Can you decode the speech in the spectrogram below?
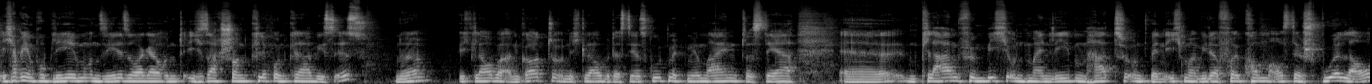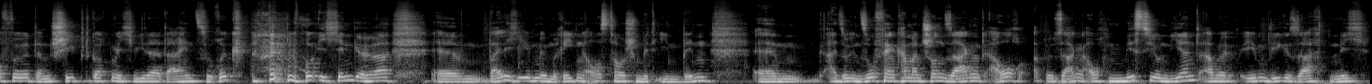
ich habe hier ein Problem und Seelsorger und ich sage schon klipp und klar, wie es ist. Ne? Ich glaube an Gott und ich glaube, dass der es gut mit mir meint, dass der äh, einen Plan für mich und mein Leben hat und wenn ich mal wieder vollkommen aus der Spur laufe, dann schiebt Gott mich wieder dahin zurück, wo ich hingehöre, ähm, weil ich eben im regen Austausch mit ihm bin. Ähm, also insofern kann man schon sagen, auch, sagen, auch missionierend, aber eben wie gesagt nicht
